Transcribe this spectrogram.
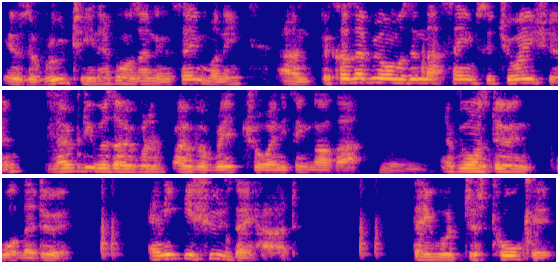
It was a routine. Everyone was earning the same money, and because everyone was in that same situation, nobody was over over rich or anything like that. Mm. Everyone's doing what they're doing. Any issues they had, they would just talk it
